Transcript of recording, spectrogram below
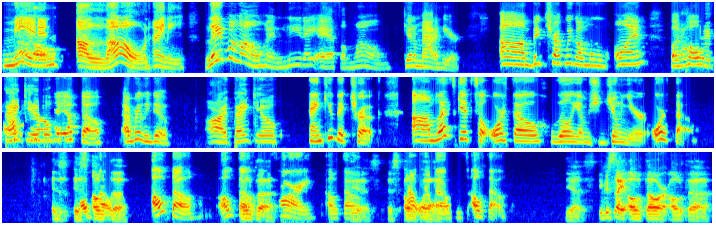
men Uh-oh. alone, honey. Leave them alone, honey. Leave their ass alone. Get them out of here. Um, big truck, we're gonna move on, but hold okay, thank you. Stay up though. I really do. All right, thank you. Thank you, Big Truck. Um, let's get to Ortho Williams Jr. Ortho. It's, it's Otho. Otho. Otho. Otho. Sorry, Otho. Yes, it's Otho. Not Ortho. It's Otho. Yes, you can say Otho or Otho.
